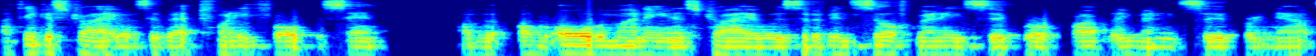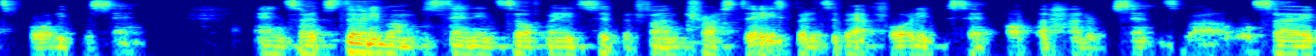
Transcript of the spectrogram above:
I think Australia was about 24% of, of all the money in Australia was sort of in self-managed super or privately managed super, and now it's 40%. And so it's 31% in self-managed super fund trustees, but it's about 40% of the 100% that's available. So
